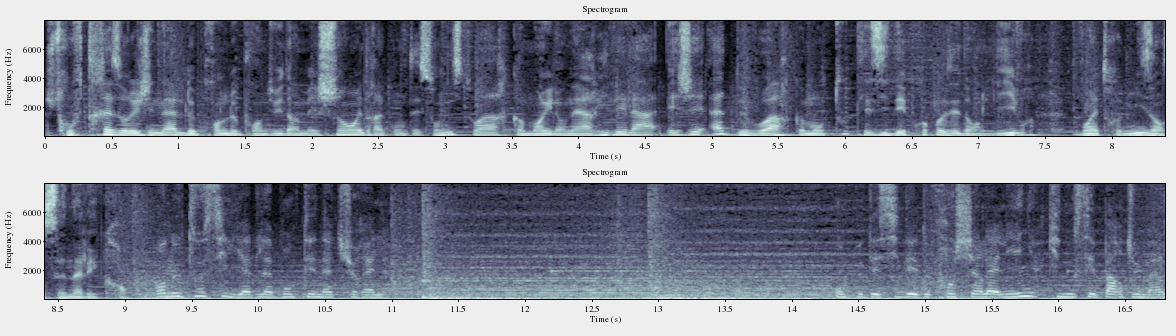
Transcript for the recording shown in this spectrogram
Je trouve très original de prendre le point de vue d'un méchant et de raconter son histoire, comment il en est arrivé là, et j'ai hâte de voir comment toutes les idées proposées dans le livre vont être mises en scène à l'écran. En nous tous, il y a de la bonté naturelle. On peut décider de franchir la ligne qui nous sépare du mal.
